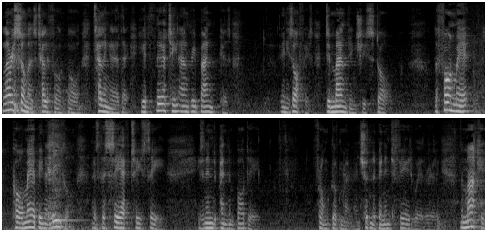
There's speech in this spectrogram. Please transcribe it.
Larry Summers telephoned Born, telling her that he had 13 angry bankers in his office demanding she stop. The phone may, call may have been illegal, as the CFTC is an independent body from government and shouldn't have been interfered with, really. The market,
